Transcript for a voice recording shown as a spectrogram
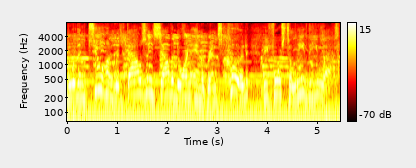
more than 200,000 Salvadoran immigrants could be forced to leave the U.S.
